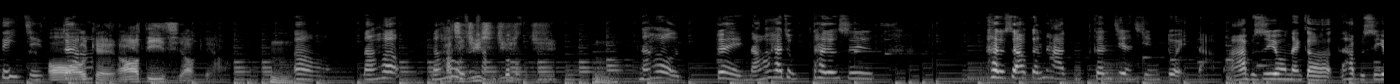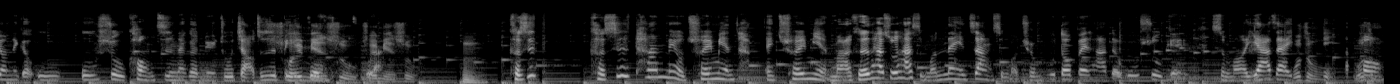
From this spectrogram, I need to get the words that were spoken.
第一集哦、对啊、，OK，然后第一集 OK 好。嗯嗯，然后然后我就想说，嗯，然后对，然后他就他就是他就是要跟他跟剑心对打。嘛，他不是用那个，他不是用那个巫巫术控制那个女主角，就是催眠术，催眠术。嗯，可是可是他没有催眠他，哎、欸，催眠嘛？可是他说他什么内脏什么全部都被他的巫术给什么压在一起。我怎么我怎么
